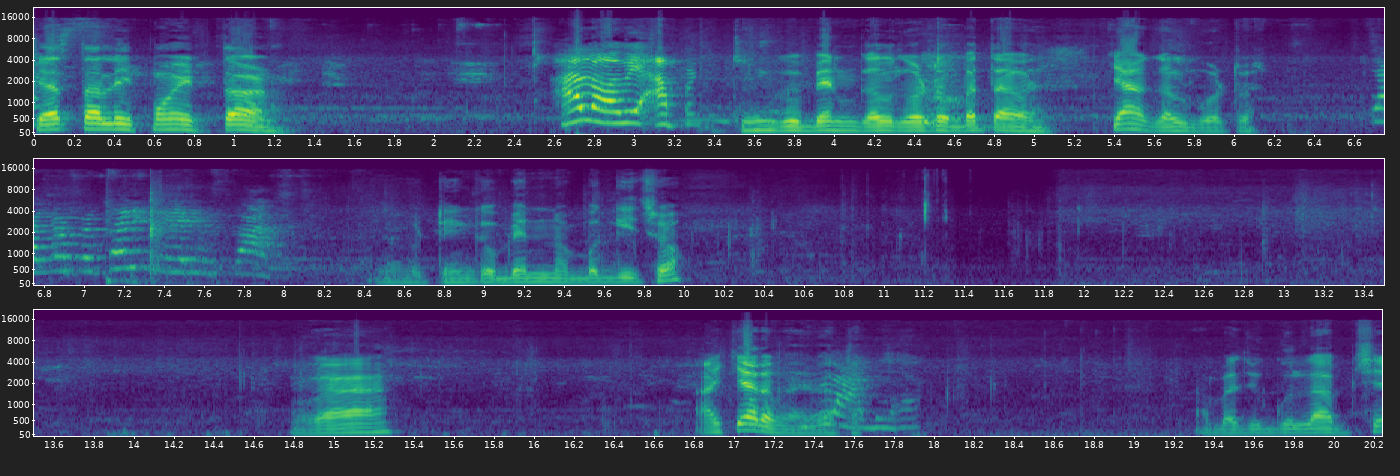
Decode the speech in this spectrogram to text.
છેતાલીસ પોઈન્ટ ત્રણ. હાલો હવે આપણે ઢીંગુબેન ગલગોટો બતાવે. ક્યાં ગલગોટો? ઢીંગુબેનનો બગીચો. વાહ. આ ક્યારે ભાઈ આ બાજુ ગુલાબ છે.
